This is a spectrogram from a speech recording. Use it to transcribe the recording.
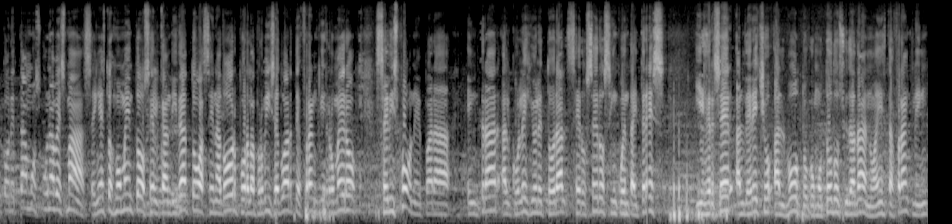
Conectamos una vez más. En estos momentos el candidato a senador por la provincia de Duarte, Franklin Romero, se dispone para entrar al colegio electoral 0053 y ejercer al derecho al voto como todo ciudadano. Ahí está Franklin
